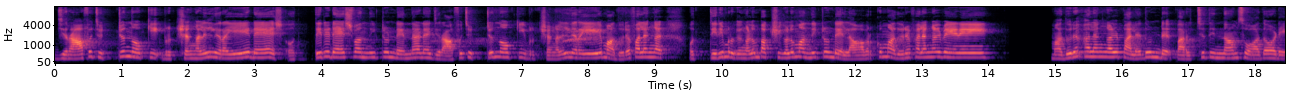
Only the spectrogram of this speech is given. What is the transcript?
ജിറാഫ് ചുറ്റും നോക്കി വൃക്ഷങ്ങളിൽ നിറയെ ഡാഷ് ഒത്തിരി ഡാഷ് വന്നിട്ടുണ്ട്. എന്താണ്? ജിറാഫ് ചുറ്റും നോക്കി. വൃക്ഷങ്ങളിൽ നിറയെ മധുരഫലങ്ങൾ. ഒത്തിരി മൃഗങ്ങളും പക്ഷികളും വന്നിട്ടുണ്ട്. എല്ലാവർക്കും മധുരഫലങ്ങൾ വേണേ. മധുരഫലങ്ങൾ പലതുണ്ട്. പറിച്ചു തിന്നാം സ്വാദോടെ.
